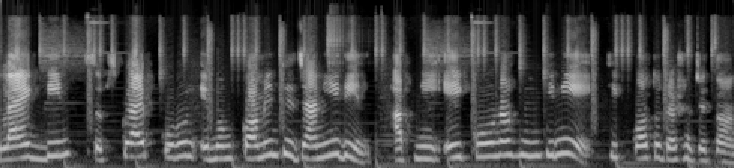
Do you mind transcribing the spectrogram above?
লাইক দিন, সাবস্ক্রাইব করুন এবং কমেন্টে জানিয়ে দিন, আপনি এই করোনা হুমকি নিয়ে ঠিক কতটা সচেতন।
